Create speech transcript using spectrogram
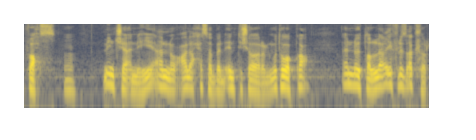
فحص مم. من شأنه أنه على حسب الانتشار المتوقع أنه يطلع يفرز أكثر.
